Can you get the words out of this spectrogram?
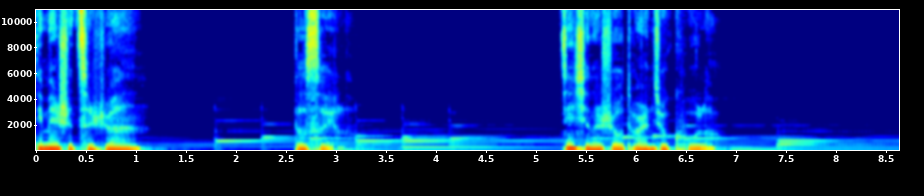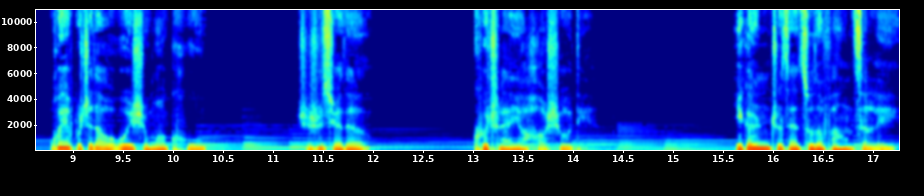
地面是瓷砖。都碎了。惊醒的时候，突然就哭了。我也不知道我为什么哭，只是觉得哭出来要好受点。一个人住在租的房子里，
